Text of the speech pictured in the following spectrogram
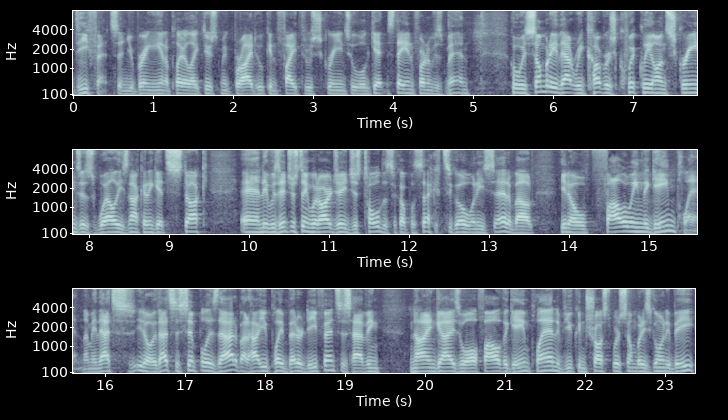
defense. And you're bringing in a player like Deuce McBride who can fight through screens, who will get stay in front of his man, who is somebody that recovers quickly on screens as well. He's not going to get stuck. And it was interesting what RJ just told us a couple of seconds ago when he said about, you know, following the game plan. I mean, that's, you know, that's as simple as that about how you play better defense is having nine guys who all follow the game plan. If you can trust where somebody's going to be,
